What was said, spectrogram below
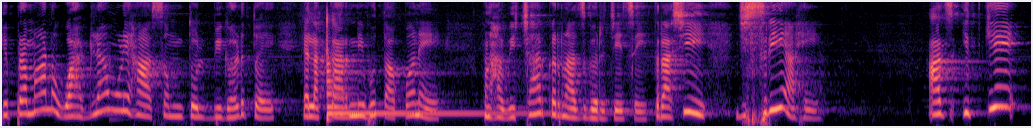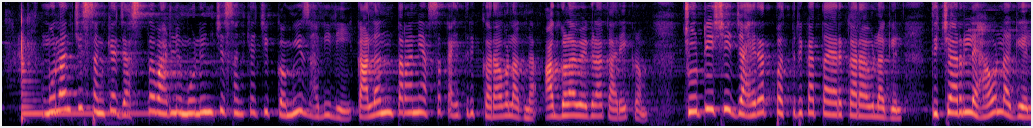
हे प्रमाण वाढल्यामुळे हा समतोल बिघडतोय. याला कारणीभूत आपण आहे. म्हणून हा विचार करणं आज गरजेचं आहे. तर अशी जी स्त्री आहे आज इतकी मुलांची संख्या जास्त वाढली मुलींची संख्याची कमी झालेली आहे कालांतराने असं काहीतरी करावं लागणार आगळा वेगळा कार्यक्रम. छोटीशी जाहिरात पत्रिका तयार करावी लागेल तिच्यावर लिहावं लागेल.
